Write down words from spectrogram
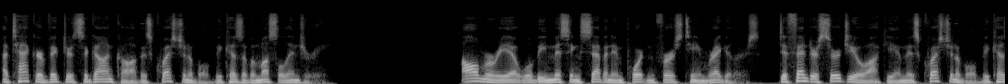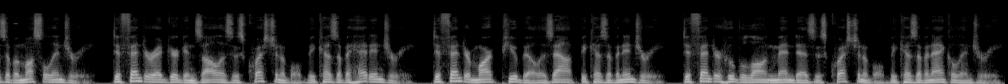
attacker Viktor Tsygankov is questionable because of a muscle injury. Almeria will be missing seven important first team regulars. Defender Sergio Akieme is questionable because of a muscle injury. Defender Edgar Gonzalez is questionable because of a head injury. Defender Marc Pubill is out because of an injury. Defender Houboulang Mendes is questionable because of an ankle injury.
